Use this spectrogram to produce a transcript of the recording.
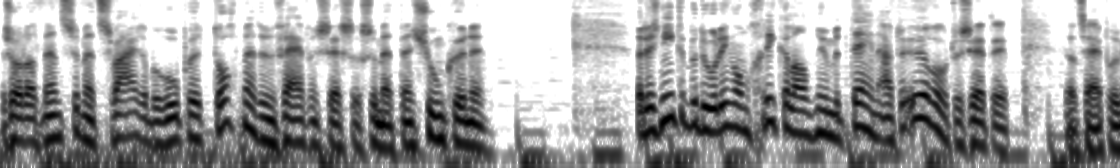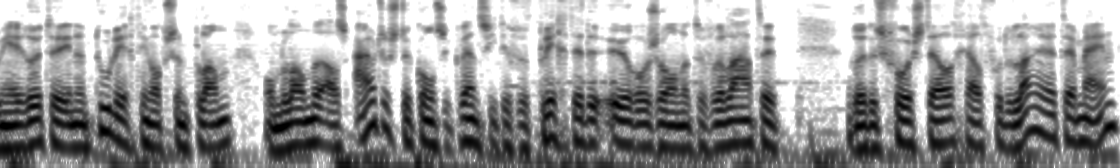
zodat mensen met zware beroepen toch met hun 65ste met pensioen kunnen. Het is niet de bedoeling om Griekenland nu meteen uit de euro te zetten. Dat zei premier Rutte in een toelichting op zijn plan... om landen als uiterste consequentie te verplichten de eurozone te verlaten. Rutte's voorstel geldt voor de langere termijn...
